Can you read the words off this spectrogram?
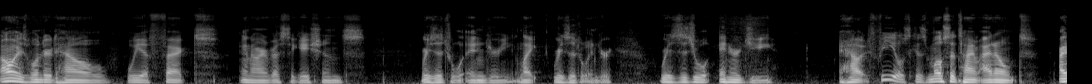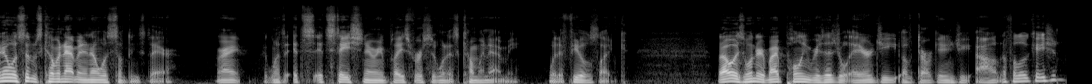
I always wondered how we affect in our investigations residual injury, like residual injury, residual energy, how it feels. Because most of the time, I don't. I know when something's coming at me, I know when something's there, right? Like when it's it's stationary in place versus when it's coming at me, what it feels like. But I always wonder, am I pulling residual energy of dark energy out of a location,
